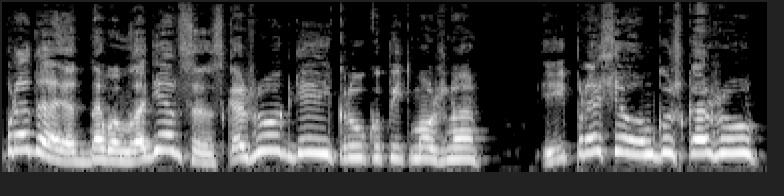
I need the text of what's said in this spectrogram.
Продай одного младенца, скажу, где икру купить можно. И про семгу скажу,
